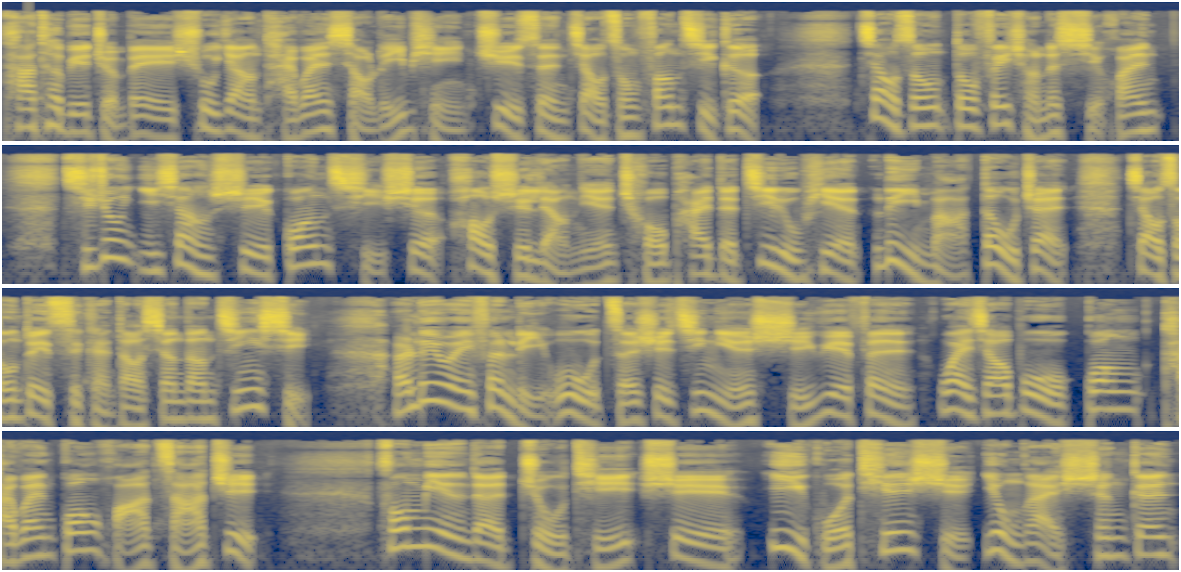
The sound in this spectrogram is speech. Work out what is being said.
他特别准备数样台湾小礼品致赠教宗方济各，教宗都非常的喜欢。其中一项是光启社耗时两年筹拍的纪录片《立马斗战》，教宗对此感到相当惊喜。而另外一份礼物，则是今年十月份外交部光台湾光华杂志。封面的主题是“异国天使用爱生根”，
